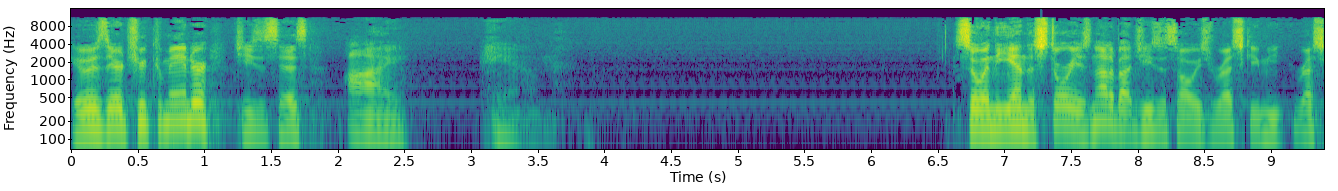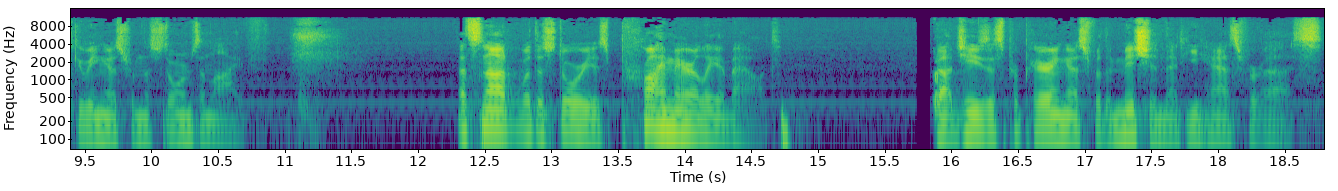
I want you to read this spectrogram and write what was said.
Who is their true commander? Jesus says, I am. So, in the end, the story is not about Jesus always rescuing, rescuing us from the storms in life. That's not what the story is primarily about. About Jesus preparing us for the mission that he has for us.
